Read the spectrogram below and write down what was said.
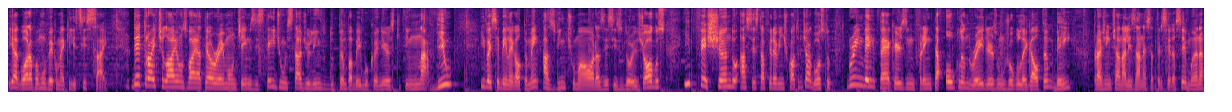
e agora vamos ver como é que ele se sai. Detroit Lions vai até o Raymond James Stadium, um estádio lindo do Tampa Bay Buccaneers, que tem um navio, e vai ser bem legal também, às 21 horas esses dois jogos, e fechando a sexta-feira 24 de agosto, Green Bay Packers enfrenta Oakland Raiders, um jogo legal também, pra gente analisar nessa terceira semana,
